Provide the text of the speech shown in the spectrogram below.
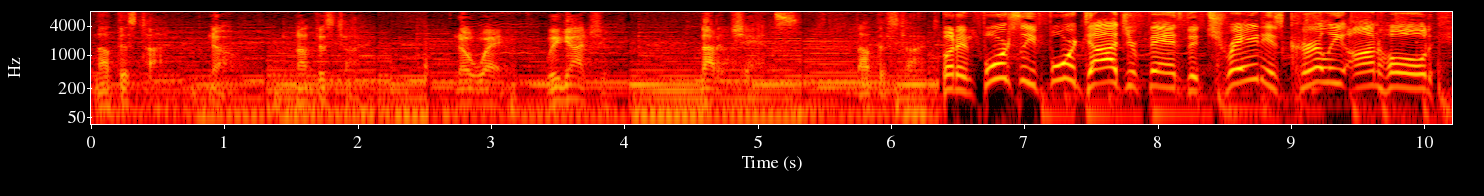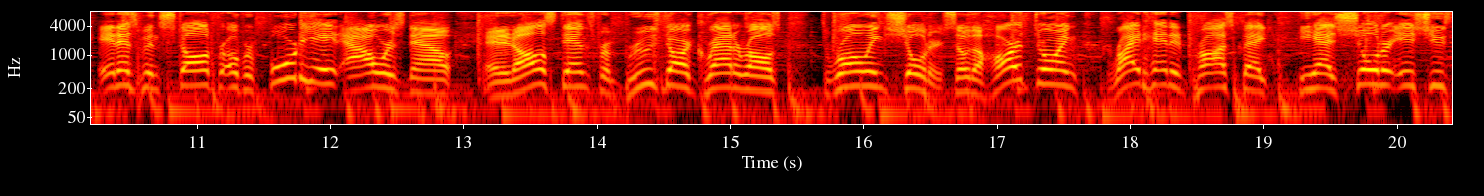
Not this time. No, not this time. No way. We got you. Not a chance. Not this time. But unfortunately for Dodger fans, the trade is currently on hold. It has been stalled for over 48 hours now, and it all stems from Brusdar Graterol's throwing shoulder. So the hard throwing right handed prospect, he has shoulder issues.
